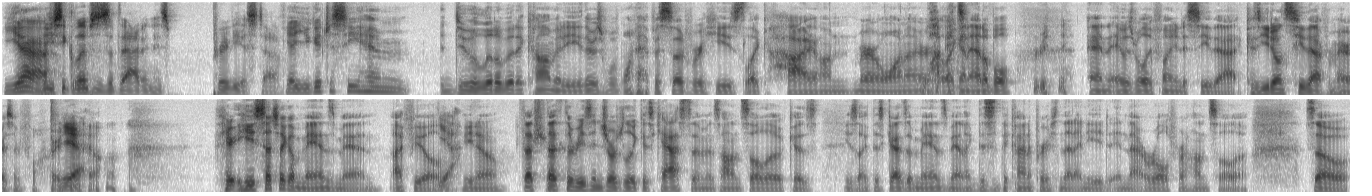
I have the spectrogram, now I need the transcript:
Yeah. You see glimpses of that in his previous stuff. Yeah, you get to see him do a little bit of comedy. There's one episode where he's like high on marijuana or What? like an edible, really? and it was really funny to see that because you don't see that from Harrison Ford. you Yeah. know? He- he's such like a man's man. I feel. Yeah, you know that's that's the reason George Lucas cast him as Han Solo because he's like this guy's a man's man. Like this is the kind of person that I need in that role for Han Solo. So,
